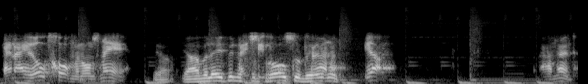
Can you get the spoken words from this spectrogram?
En hij hulpt gewoon met ons mee. Ja, ja we leven in een gebroken wereld. Ja. Amen.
